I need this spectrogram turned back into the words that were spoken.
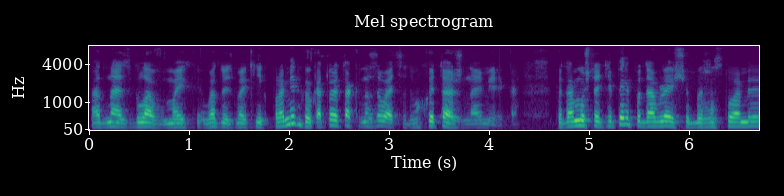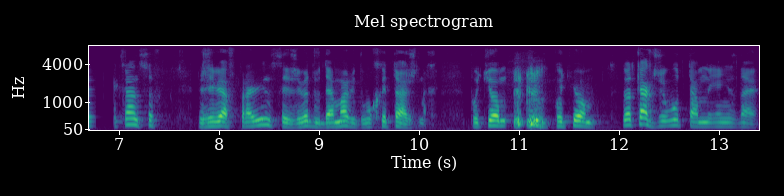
одна из глав моих, в одной из моих книг про Америку, которая так и называется «Двухэтажная Америка». Потому что теперь подавляющее большинство американцев, живя в провинции, живет в домах двухэтажных. Путем, путем ну, вот как живут там, я не знаю,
